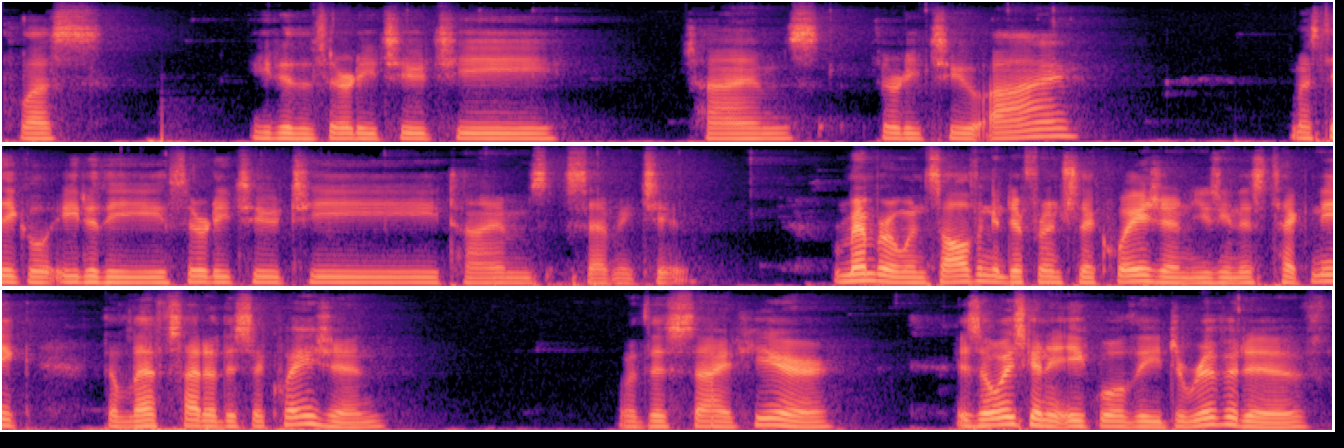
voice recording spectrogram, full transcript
plus e to the 32t times 32i must equal e to the 32t times 72. Remember, when solving a differential equation using this technique, the left side of this equation, or this side here, is always going to equal the derivative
